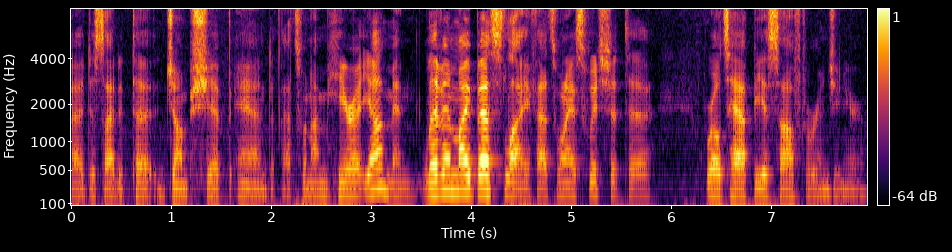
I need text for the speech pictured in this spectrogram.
uh, decided to jump ship, and that's when I'm here at Yum and living my best life. That's when I switched it to world's happiest software engineer.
